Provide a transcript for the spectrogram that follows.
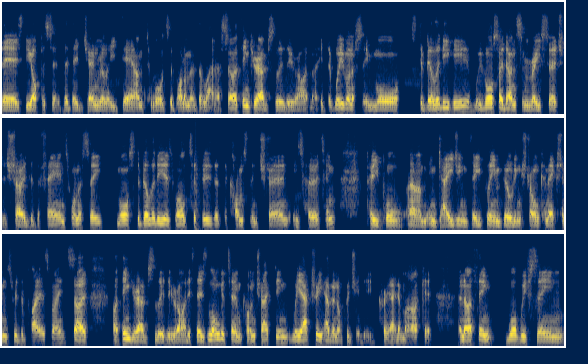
there's the opposite that they're generally down towards the bottom of the ladder. So I think you're absolutely right, mate, that we want to see more stability here. We've also done some research that showed that the fans want to see more stability as well too. That the constant churn is hurting people um, engaging deeply and building strong connections with the players, mate. So I think you're absolutely right. If there's longer term contracting, we actually have an opportunity to create a market. And I think what we've seen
